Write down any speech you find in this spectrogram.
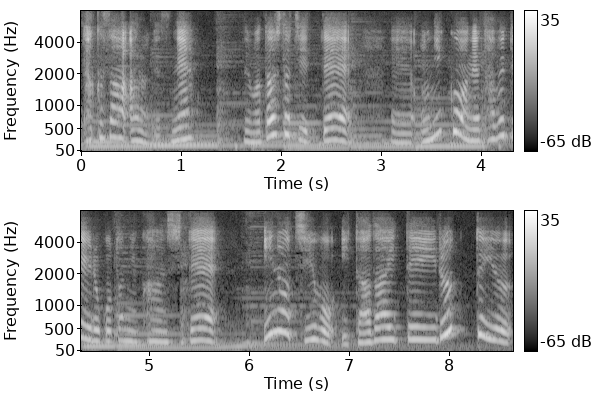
たくさんあるんですね。で私たちって、えー、お肉をね食べていることに関して命をいただいているっていう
